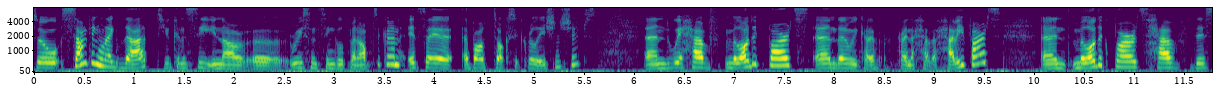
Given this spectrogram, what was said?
So something like that you can see in our uh, recent single Panopticon. It's about toxic relationships. And we have melodic parts, and then we kind of, kind of have a heavy parts. And melodic parts have this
